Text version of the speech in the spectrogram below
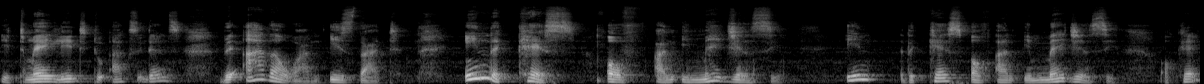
it may lead to accidents the other one is that in the case of an emergency in the case of an emergency, okay,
